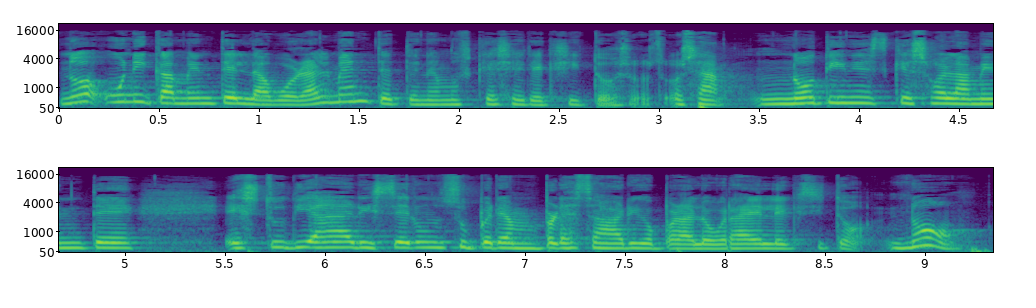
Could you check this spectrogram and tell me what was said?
No únicamente laboralmente tenemos que ser exitosos, o sea, no tienes que solamente estudiar y ser un super empresario para lograr el éxito, no.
